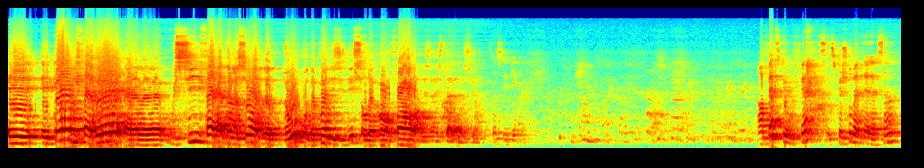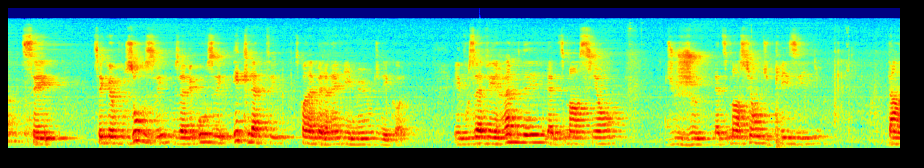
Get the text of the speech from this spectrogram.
Et, et comme il fallait euh, aussi faire attention à notre dos, on n'a pas décidé sur le confort des installations. Ça, c'est bien. En fait, ce que vous faites, ce que je trouve intéressant, c'est, que vous osez, vous avez osé éclater ce qu'on appellerait les murs d'une école. Et vous avez ramené la dimension du jeu, la dimension du plaisir dans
